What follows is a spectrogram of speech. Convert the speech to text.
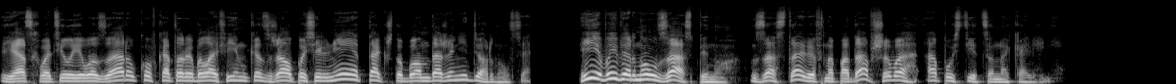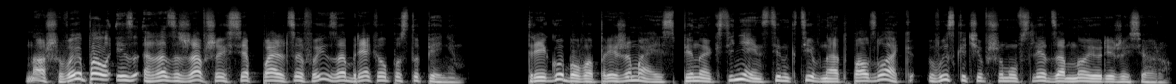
Я схватил его за руку, в которой была финка, сжал посильнее, так, чтобы он даже не дернулся, и вывернул за спину, заставив нападавшего опуститься на колени. Нож выпал из разжавшихся пальцев и забрекал по ступеням. Трегубова, прижимаясь спиной к стене, инстинктивно отползла к выскочившему вслед за мною режиссеру.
